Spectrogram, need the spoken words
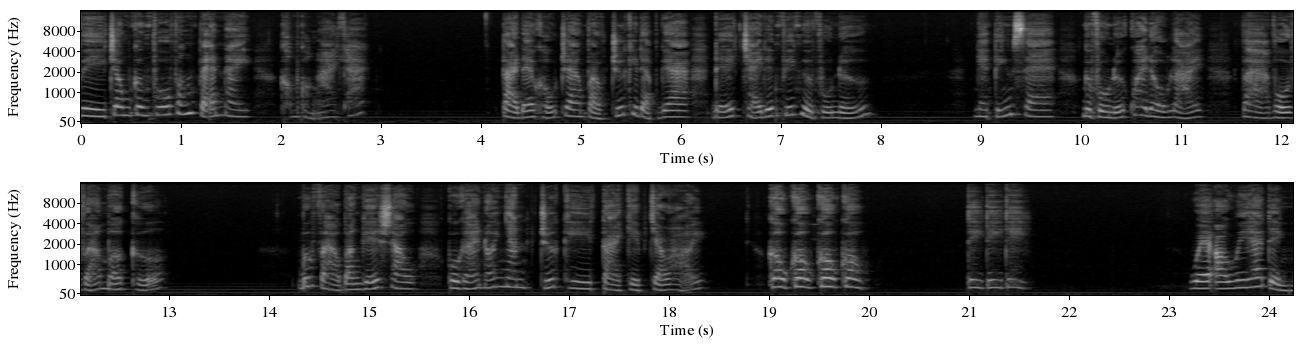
vì trong cơn phố vắng vẻ này không còn ai khác. Tài đeo khẩu trang vào trước khi đạp ga để chạy đến phía người phụ nữ. Nghe tiếng xe, người phụ nữ quay đầu lại và vội vã mở cửa. Bước vào băng ghế sau, cô gái nói nhanh trước khi Tài kịp chào hỏi. Go, go, go, go. Đi, đi, đi. Where are we heading?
